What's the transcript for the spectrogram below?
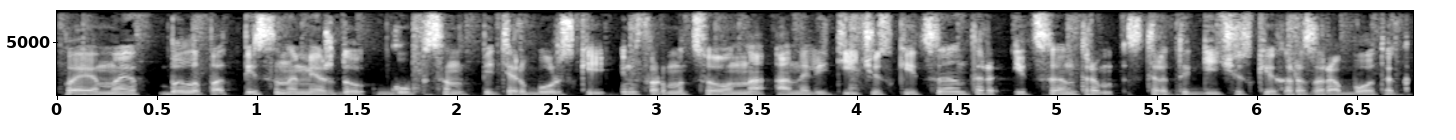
ПМФ было подписано между ГУП Санкт-Петербургский информационно-аналитический центр и Центром стратегических разработок.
